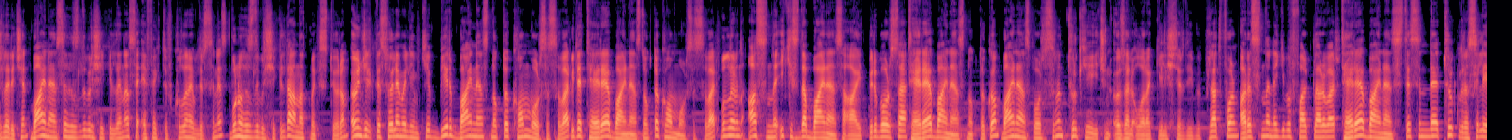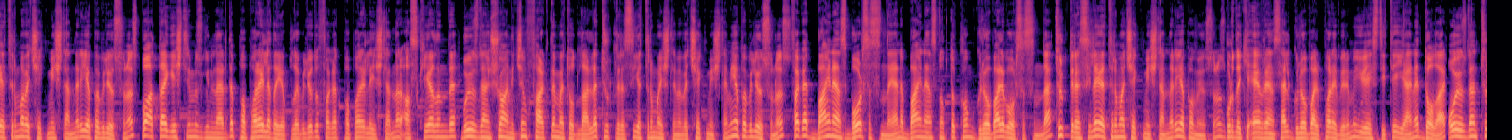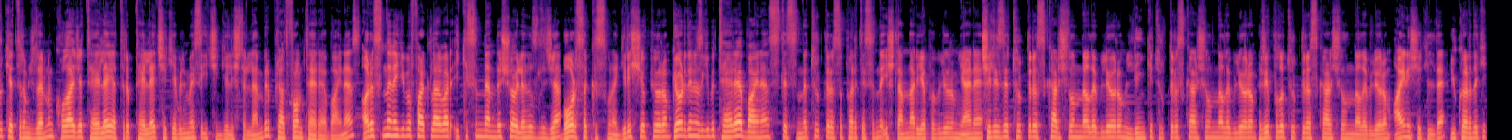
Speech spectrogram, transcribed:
yatırımcılar için Binance'ı hızlı bir şekilde nasıl efektif kullanabilirsiniz? Bunu hızlı bir şekilde anlatmak istiyorum. Öncelikle söylemeliyim ki bir Binance.com borsası var. Bir de trbinance.com borsası var. Bunların aslında ikisi de Binance'a ait bir borsa. trbinance.com Binance borsasının Türkiye için özel olarak geliştirdiği bir platform. Arasında ne gibi farklar var? TR Binance sitesinde Türk lirasıyla yatırma ve çekme işlemleri yapabiliyorsunuz. Bu hatta geçtiğimiz günlerde Paparayla da yapılabiliyordu fakat Paparayla işlemler askıya alındı. Bu yüzden şu an için farklı metodlarla Türk lirası yatırma işlemi ve çekme işlemi yapabiliyorsunuz. Fakat Binance borsasında yani Binance.com global borsasında Türk lirasıyla yatırma çekme işlemleri yapamıyorsunuz. Buradaki evrensel global para birimi USDT yani dolar. O yüzden Türk yatırımcılarının kolayca TL yatırıp TL çekebilmesi için geliştirilen bir platform TR Binance. Arasında ne gibi farklar var? İkisinden de şöyle hızlıca borsa kısmına giriş yapıyorum. Gördüğünüz gibi TR Binance sitesinde Türk lirası paritesinde işlemler yapabiliyorum. Yani Chili'zi Türk lirası karşılığında alabiliyorum. Link'i Türk lirası karşılığında alabiliyorum. Ripple'ı Türk lirası karşılığında alabiliyorum. Aynı şekilde yukarıdaki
